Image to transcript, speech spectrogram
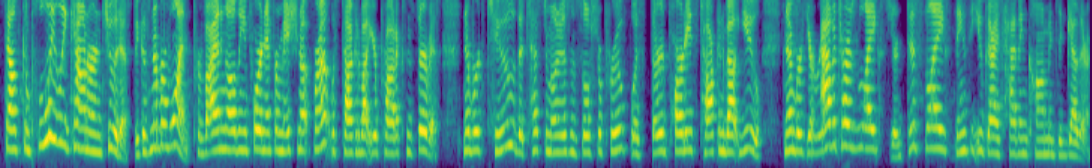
Sounds completely counterintuitive because number one, providing all the important information up front was talking about your products and service. Number two, the testimonials and social proof was third parties talking about you. Number your avatars likes, your dislikes, things that you guys have in common together.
